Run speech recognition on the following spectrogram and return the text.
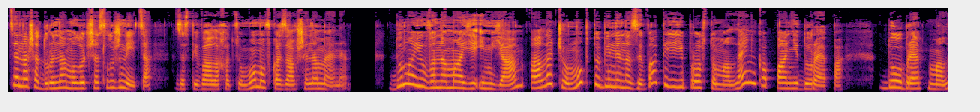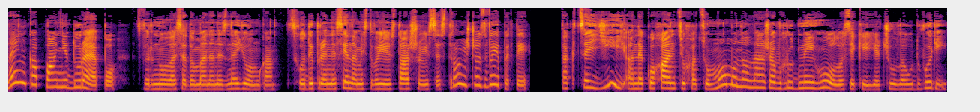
Це наша дурна молодша служниця, заспівала Хацумомо, вказавши на мене. Думаю, вона має ім'я, але чому б тобі не називати її просто маленька пані Дурепа? Добре, маленька пані Дурепо, звернулася до мене незнайомка. Сходи, принеси нам із твоєю старшою сестрою щось випити. Так це їй, а не коханцю Хацумомо належав грудний голос, який я чула у дворі.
